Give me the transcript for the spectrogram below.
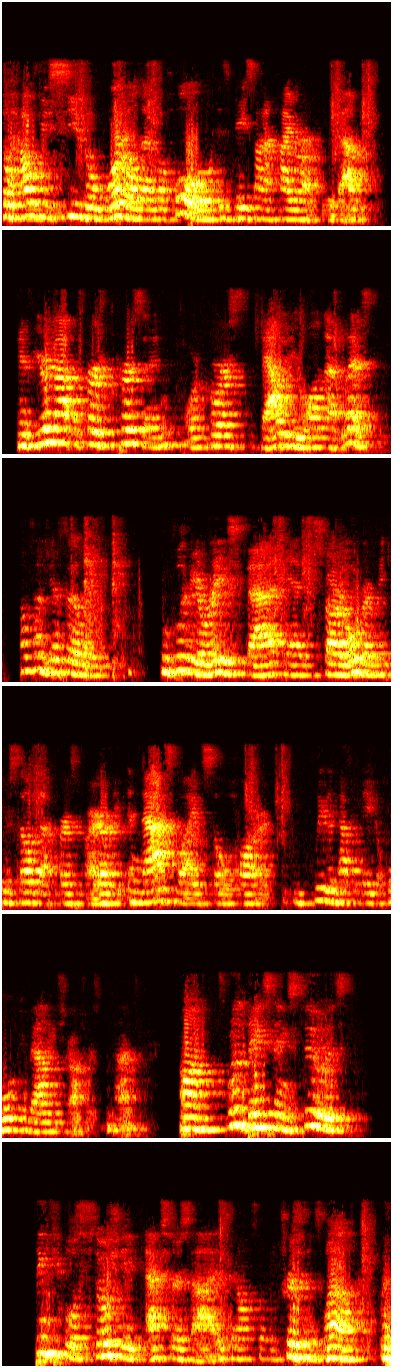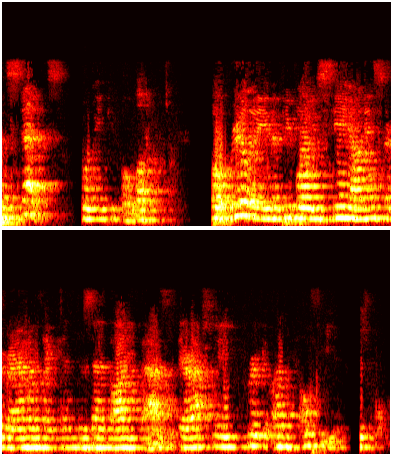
So how we see the world as a whole is based on a hierarchy of values. And if you're not the first person or first value on that list, sometimes you have to like completely erase that and start over and make yourself that first priority. And that's why it's so hard. You completely have to make a whole new value structure sometimes. Um, one of the biggest things too is I think people associate exercise and also nutrition as well with aesthetics, the way people look. But really, the people you see on Instagram with like 10% body fat, they're actually pretty unhealthy individuals.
